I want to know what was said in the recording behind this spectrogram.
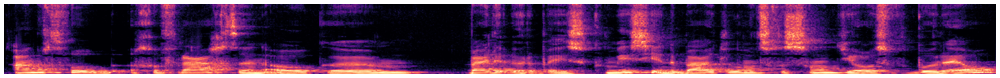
aandacht voor gevraagd en ook um, bij de Europese Commissie en de buitenlands gezant Jozef Borrell.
